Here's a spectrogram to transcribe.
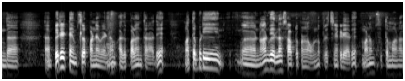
இந்த பீரியட் டைம்ஸில் பண்ண வேண்டாம். அது பலன் தராது. மற்றபடி நான்வெஜ்லாம் சாப்பிட்டு பண்ணலாம். ஒன்றும் பிரச்சனை கிடையாது. மனம் சுத்தமான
